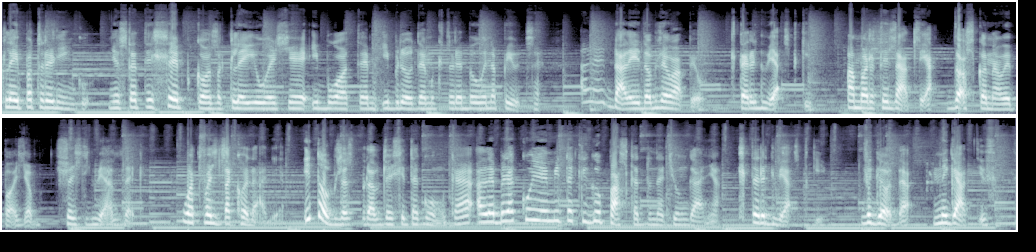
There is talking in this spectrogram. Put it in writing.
Klej po treningu. Niestety szybko zakleiły się i błotem, i brudem, które były na piłce. Ale dalej dobrze łapią. Cztery gwiazdki. Amortyzacja. Doskonały poziom. Sześć gwiazdek. Łatwość zakładania. I dobrze sprawdza się ta gumka, ale brakuje mi takiego paska do naciągania. Cztery gwiazdki. Wygoda. Negatyw, więc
